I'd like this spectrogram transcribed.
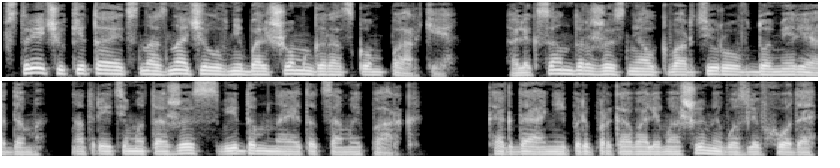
Встречу китаец назначил в небольшом городском парке. Александр же снял квартиру в доме рядом, на третьем этаже с видом на этот самый парк. Когда они припарковали машины возле входа,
